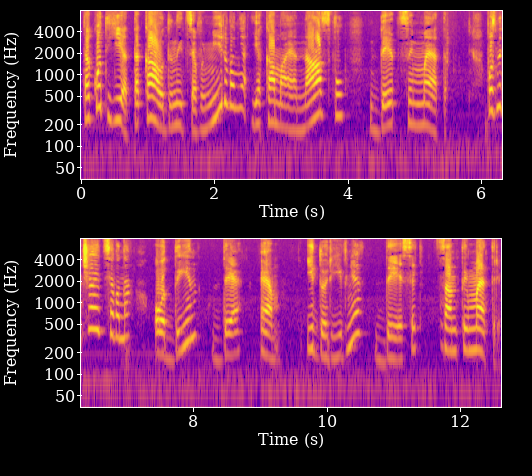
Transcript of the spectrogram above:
Так от є така одиниця вимірювання, яка має назву дециметр. Позначається вона 1 дм і дорівнює 10 сантиметрів.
